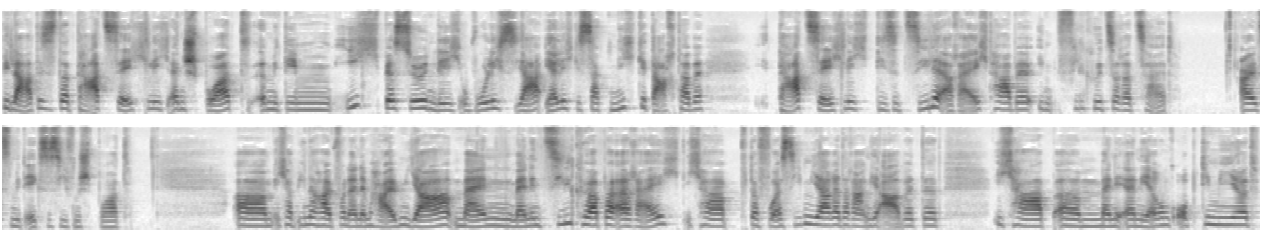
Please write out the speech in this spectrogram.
Pilates ist da tatsächlich ein Sport, äh, mit dem ich persönlich, obwohl ich es ja ehrlich gesagt nicht gedacht habe, tatsächlich diese Ziele erreicht habe in viel kürzerer Zeit als mit exzessivem Sport. Ähm, ich habe innerhalb von einem halben Jahr mein, meinen Zielkörper erreicht. Ich habe davor sieben Jahre daran gearbeitet. Ich habe ähm, meine Ernährung optimiert.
